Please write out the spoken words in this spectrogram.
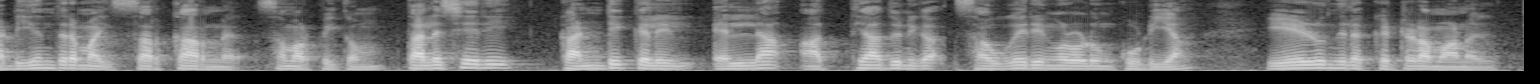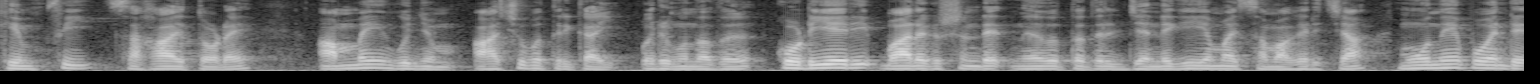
അടിയന്തരമായി സർക്കാരിന് സമർപ്പിക്കും. തലശ്ശേരി കണ്ടിക്കലിൽ എല്ലാ അത്യാധുനിക സൗകര്യങ്ങളോടും കൂടിയ ഏഴുനില കെട്ടിടമാണ് കിംഫി സഹായത്തോടെ അമ്മയും കുഞ്ഞും ആശുപത്രിക്കായി ഒരുങ്ങുന്നത്. കൊടിയേരി ബാലകൃഷ്ണന്റെ നേതൃത്വത്തിൽ ജനകീയമായി സമാഹരിച്ച മൂന്ന് പോയിന്റ്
